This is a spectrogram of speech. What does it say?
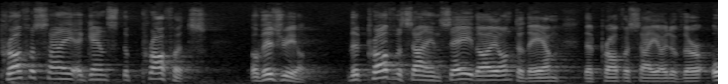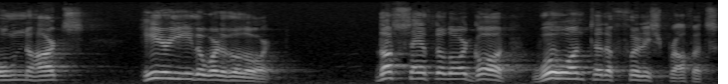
prophesy against the prophets of Israel, that prophesy and say thou unto them that prophesy out of their own hearts, Hear ye the word of the Lord. Thus saith the Lord God Woe unto the foolish prophets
